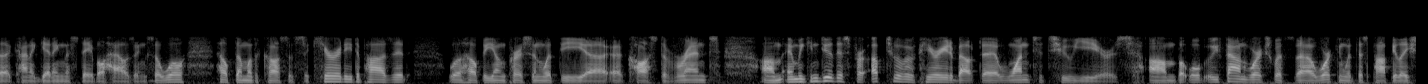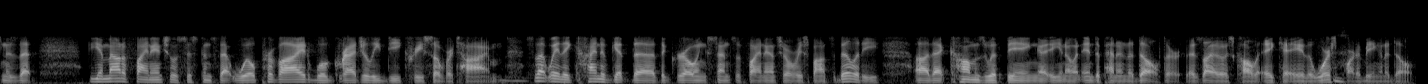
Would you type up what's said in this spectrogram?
uh, kind of getting the stable housing. So we'll help them with the cost of security deposit. We'll help a young person with the uh, uh, cost of rent. Um, and we can do this for up to a period about one to two years. Um, but what we found works with working with this population is that the amount of financial assistance that we'll provide will gradually decrease over time. Mm-hmm. So that way they kind of get the, the growing sense of financial responsibility uh, that comes with being, a, you know, an independent adult, or as I always call it, AKA the worst part of being an adult.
